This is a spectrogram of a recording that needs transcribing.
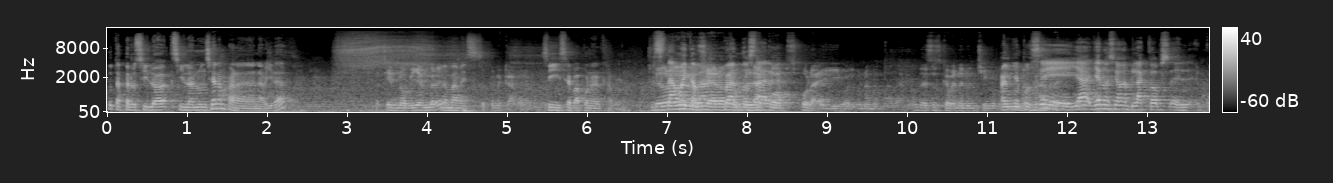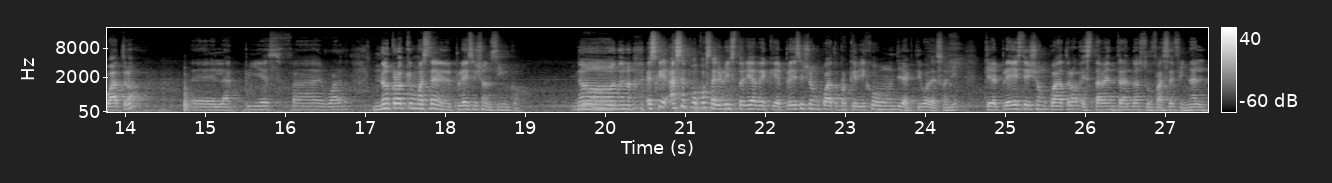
Puta, pero si lo, si lo anunciaran para la Navidad, Así en noviembre. No mames. Se pone cabrón. ¿no? sí, se va a poner cabrón. pues está muy cabrón cuando Black salga. Ops por ahí o alguna mamada, ¿no? De esos que venden un chingo. Alguien puso-. Sí, ya, ya anunciaban Black Ops el 4. eh, la PS5. Guarda. No creo que muestren el PlayStation 5. No, no, no, Es que hace poco salió una historia de que el PlayStation 4, porque dijo un directivo de Sony, que el PlayStation 4 estaba entrando a su fase final.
